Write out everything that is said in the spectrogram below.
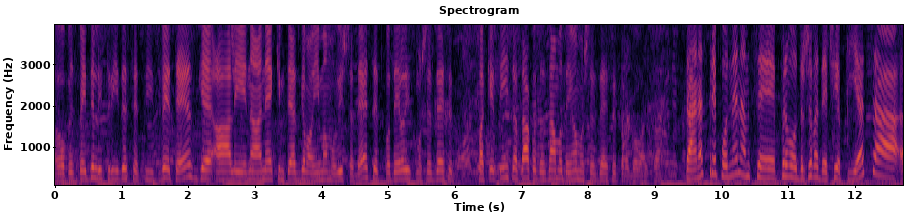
e, obezbedili 32 tezge, ali na nekim tezgama imamo više dece. Podelili smo 60 paketića, tako da znamo da imamo 60 trgovaca. Danas prepodne nam se prvo održava dečija pijaca e,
